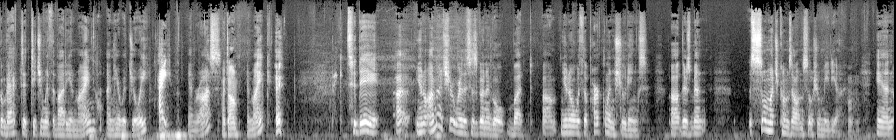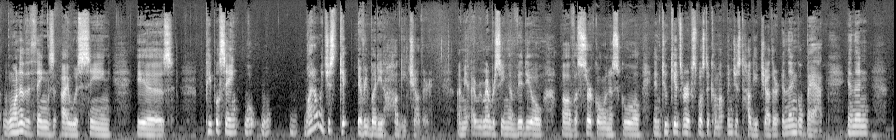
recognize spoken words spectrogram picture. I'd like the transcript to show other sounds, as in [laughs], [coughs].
welcome back to Teaching with the Body and Mind. I'm here with Joey Hey. and Ross Hi, Tom. and Mike. Hey. Today, uh, you know, I'm not sure where this is going to go, but, um, you know, with the Parkland shootings, uh, there's been so much comes out in social media. And one of the things I was seeing is people saying, well, w- why don't we just get everybody to hug each other? I mean, I remember seeing a video of a circle in a school, and two kids were supposed to come up and just hug each other and then go back. And then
